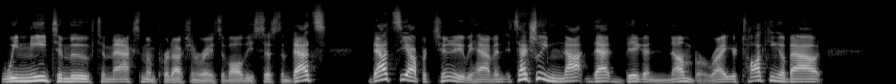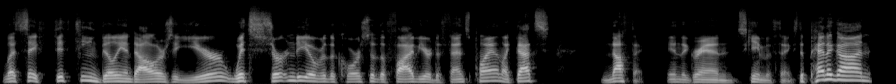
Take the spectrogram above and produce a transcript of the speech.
we need to move to maximum production rates of all these systems. That's that's the opportunity we have. And it's actually not that big a number, right? You're talking about, let's say, $15 billion a year with certainty over the course of the five year defense plan. Like that's nothing in the grand scheme of things. The Pentagon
